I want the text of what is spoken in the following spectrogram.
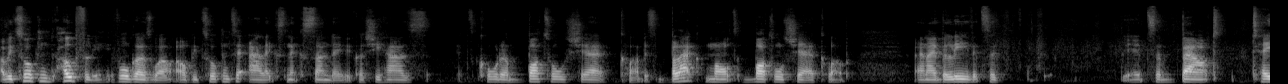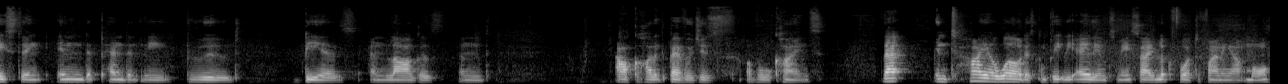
I'll be talking. Hopefully, if all goes well, I'll be talking to Alex next Sunday because she has. It's called a bottle share club. It's Black Malt Bottle Share Club, and I believe it's a it's about tasting independently brewed beers and lagers and alcoholic beverages of all kinds. That entire world is completely alien to me, so I look forward to finding out more.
